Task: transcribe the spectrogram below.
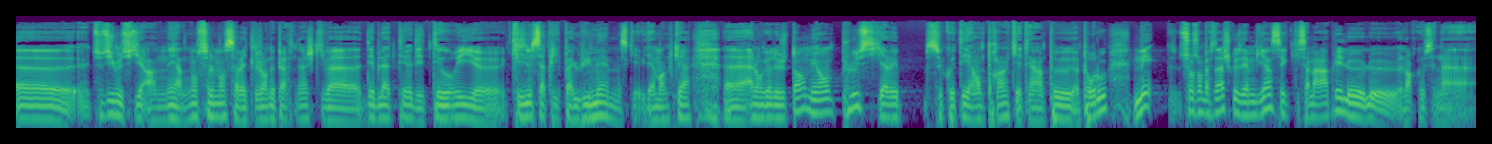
euh, tout de suite je me suis dit ah merde, non seulement ça va être le genre de personnage qui va déblatérer des théories euh, qu'il ne s'applique pas lui-même, ce qui est évidemment le cas euh, à longueur de temps, mais en plus il y avait ce côté emprunt qui était un peu pour loup. Mais sur son personnage, ce que j'aime bien, c'est que ça m'a rappelé le, le, alors que ça n'a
